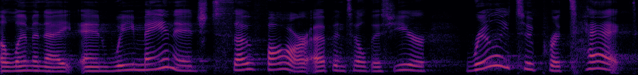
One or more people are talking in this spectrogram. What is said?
eliminate. And we managed so far up until this year really to protect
